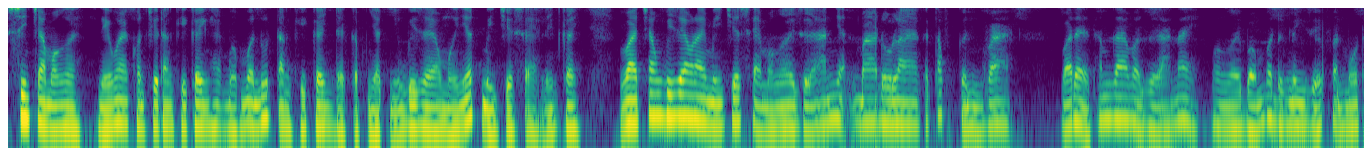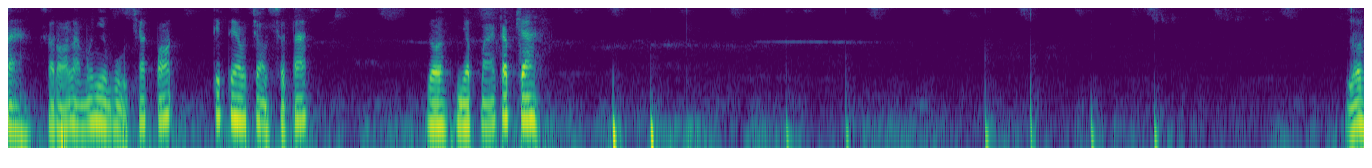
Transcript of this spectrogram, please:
Xin chào mọi người, nếu ai còn chưa đăng ký kênh hãy bấm vào nút đăng ký kênh để cập nhật những video mới nhất mình chia sẻ lên kênh. Và trong video này mình chia sẻ mọi người dự án nhận 3 đô la cái tóc cần va. Và để tham gia vào dự án này, mọi người bấm vào đường link dưới phần mô tả, sau đó làm các nhiệm vụ chatbot. Tiếp theo chọn Start. Rồi, nhập mã CAPTCHA. Rồi,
